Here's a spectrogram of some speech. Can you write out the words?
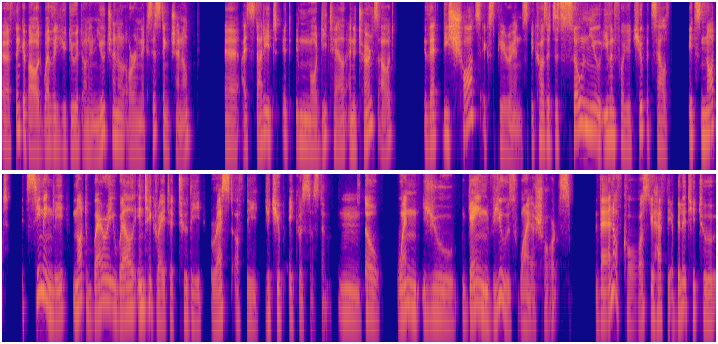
uh, think about whether you do it on a new channel or an existing channel, uh, I studied it in more detail, and it turns out that the shorts experience, because it is so new, even for YouTube itself, it's not, it's seemingly not very well integrated to the rest of the YouTube ecosystem. Mm, So when you gain views via shorts, then of course you have the ability to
